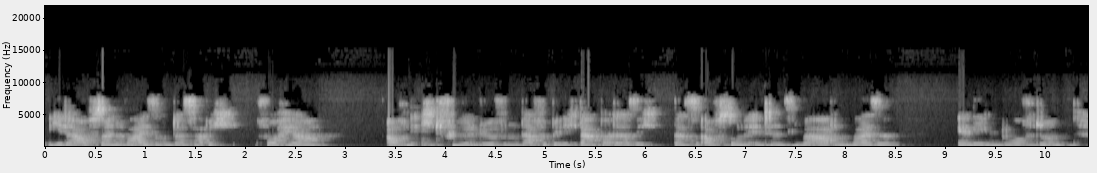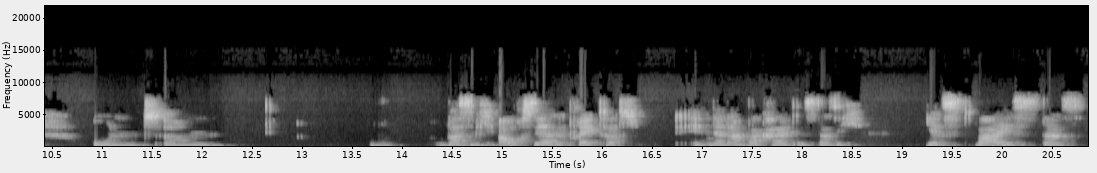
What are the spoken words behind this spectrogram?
Jeder auf seine Weise. Und das habe ich vorher auch nicht fühlen dürfen. Und dafür bin ich dankbar, dass ich das auf so eine intensive Art und Weise erleben durfte. Und ähm, was mich auch sehr geprägt hat in der Dankbarkeit ist, dass ich jetzt weiß, dass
